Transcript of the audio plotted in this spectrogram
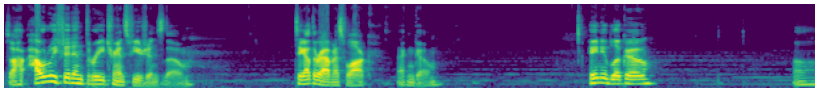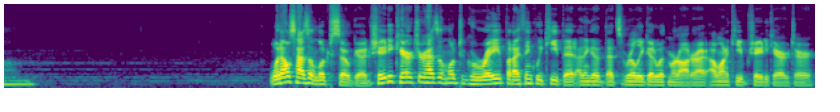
So how would we fit in three transfusions, though? Take out the Ravenous Flock. That can go. Hey, New Blico. Um, what else hasn't looked so good? Shady Character hasn't looked great, but I think we keep it. I think that that's really good with Marauder. I, I want to keep Shady Character.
